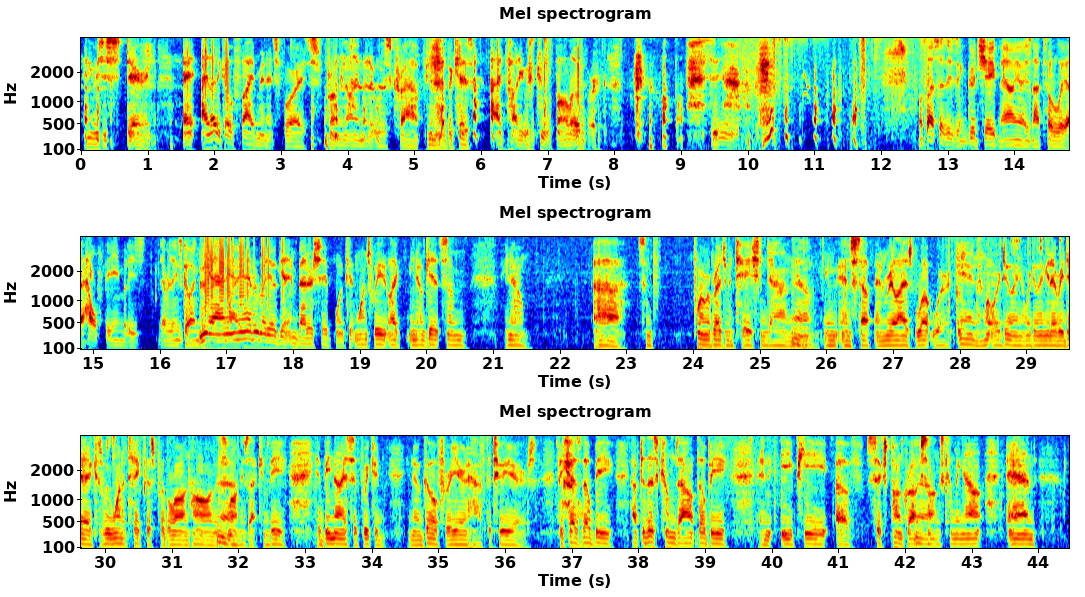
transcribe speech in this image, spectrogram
and he was just staring. I, I let it go five minutes before I sprung it on him that it was crap, you know, because I thought he was going to fall over. Slash says he's in good shape now. You know, he's not totally a health fiend, but he's everything's going good. Yeah, I mean, I mean, everybody will get in better shape once once we like, you know, get some, you know, uh, some form of regimentation down, you Yeah. know, and, and stuff, and realize what we're in and what we're doing, and we're doing it every day because we want to take this for the long haul, and as Yeah. long as that can be, it'd be nice if we could, you know, go for a year and a half to two years. Because there'll be, after this comes out, there'll be an EP of six punk rock Yeah. songs coming out, and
